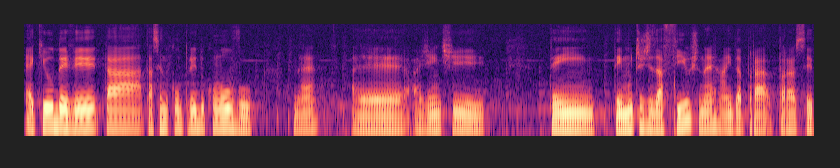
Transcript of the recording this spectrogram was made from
é que o dever está tá sendo cumprido com louvor. Né? É, a gente tem, tem muitos desafios né, ainda para ser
